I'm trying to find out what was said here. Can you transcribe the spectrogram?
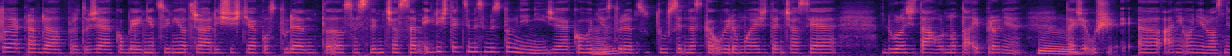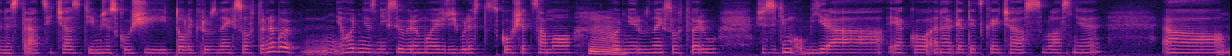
to je pravda, protože jakoby něco jiného třeba, když ještě jako student eh, se svým časem, i když teď si myslím, že to mění, že jako hodně mm. studentů tu si dneska uvědomuje, že ten čas je důležitá hodnota i pro ně. Mm. Takže už uh, ani oni vlastně nestrácí čas tím, že zkouší tolik různých softwarů, nebo hodně z nich si uvědomuje, že když bude zkoušet samo mm. hodně různých softwarů, že si tím obírá jako energetický čas vlastně. Uh,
